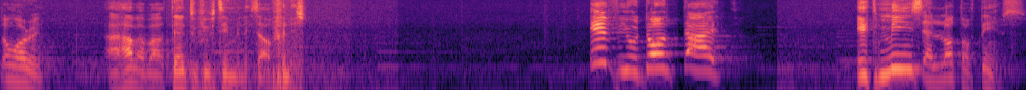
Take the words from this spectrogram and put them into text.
Don't worry. I have about 10 to 15 minutes. I'll finish. If you don't tithe, it means a lot of things.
